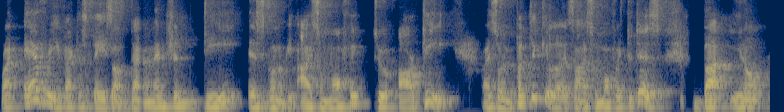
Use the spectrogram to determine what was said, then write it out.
right? Every vector space of dimension d is going to be isomorphic to Rd, right? So in particular, it's isomorphic to this, but you know,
